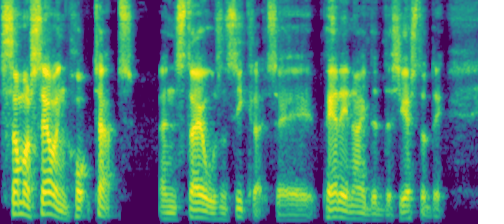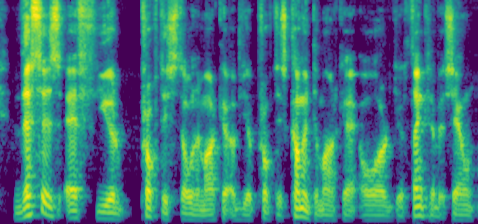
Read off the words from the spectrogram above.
summer selling hot tips and styles and secrets. Uh, Perry and I did this yesterday. This is if your property's still in the market, if your property's coming to market, or you're thinking about selling.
